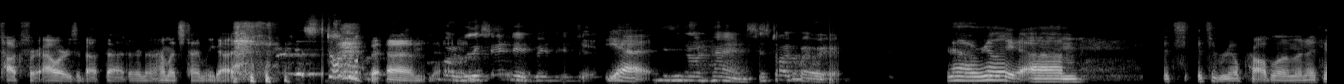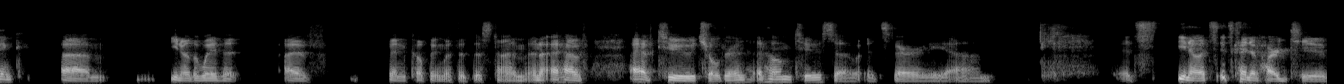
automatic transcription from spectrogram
talk for hours about that. I don't know how much time we got. Just talk about but, um, We'll extend it. Yeah, it's in our hands. Just talk about it. No, really. Um, it's it's a real problem, and I think um, you know the way that I've been coping with it this time, and I have I have two children at home too, so it's very um, it's you know it's it's kind of hard to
